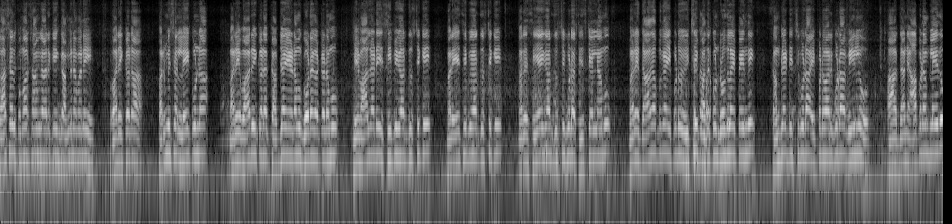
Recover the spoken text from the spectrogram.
కాసేపు కుమారస్వామి గారికి ఇంకా అమ్మినామని వారి ఇక్కడ పర్మిషన్ లేకుండా మరి వారు ఇక్కడ కబ్జా చేయడము గోడ కట్టడము మేము ఆల్రెడీ సిపి గారి దృష్టికి మరి ఏసీపీ గారి దృష్టికి మరి సిఐ గారి దృష్టికి కూడా తీసుకెళ్ళినాము. మరి దాదాపుగా ఇప్పుడు ఇచ్చి పదకొండు రోజులు అయిపోయింది. కంప్లైంట్ ఇచ్చి కూడా ఇప్పటి వరకు కూడా వీళ్ళు దాన్ని ఆపడం లేదు.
